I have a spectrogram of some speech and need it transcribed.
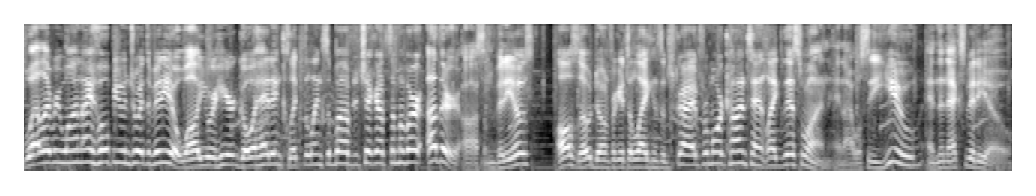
Well, everyone, I hope you enjoyed the video. While you are here, go ahead and click the links above to check out some of our other awesome videos. Also, don't forget to like and subscribe for more content like this one, and I will see you in the next video.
